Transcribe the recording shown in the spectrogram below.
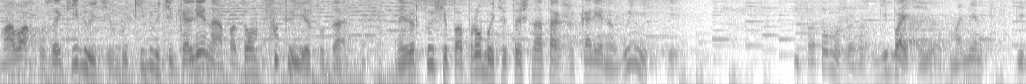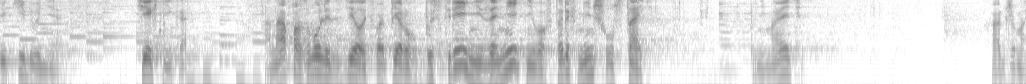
Маваху закидывайте, выкидывайте колено, а потом фык ее туда. На вертухе попробуйте точно так же колено вынести и потом уже разгибать ее в момент перекидывания. Техника. Она позволит сделать, во-первых, быстрее, незаметнее, во-вторых, меньше устать. Понимаете? Хаджима.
